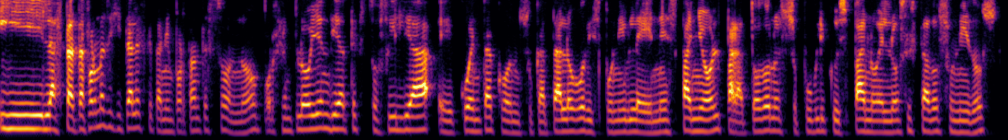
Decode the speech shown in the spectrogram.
y las plataformas digitales que tan importantes son, ¿no? Por ejemplo, hoy en día Textofilia eh, cuenta con su catálogo disponible en español para todo nuestro público hispano en los Estados Unidos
